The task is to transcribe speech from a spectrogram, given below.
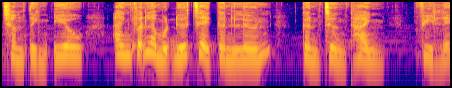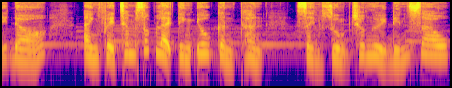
Trong tình yêu, anh vẫn là một đứa trẻ cần lớn, cần trưởng thành. Vì lẽ đó, anh phải chăm sóc lại tình yêu cẩn thận, dành dụm cho người đến sau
